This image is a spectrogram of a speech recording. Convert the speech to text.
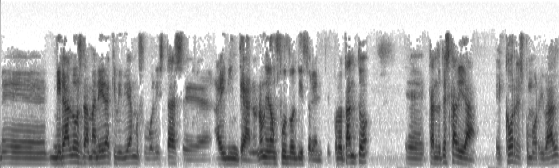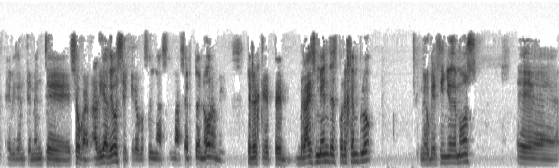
eh, miralos da maneira que vivían os futbolistas eh, hai 20 anos, non? Era un fútbol diferente. Por lo tanto, eh, cando tes calidad e corres como rival, evidentemente xogas. A día de hoxe creo que foi un acerto enorme. Pero é que pe, Brais Méndez, por exemplo, meu veciño de Mos, eh,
